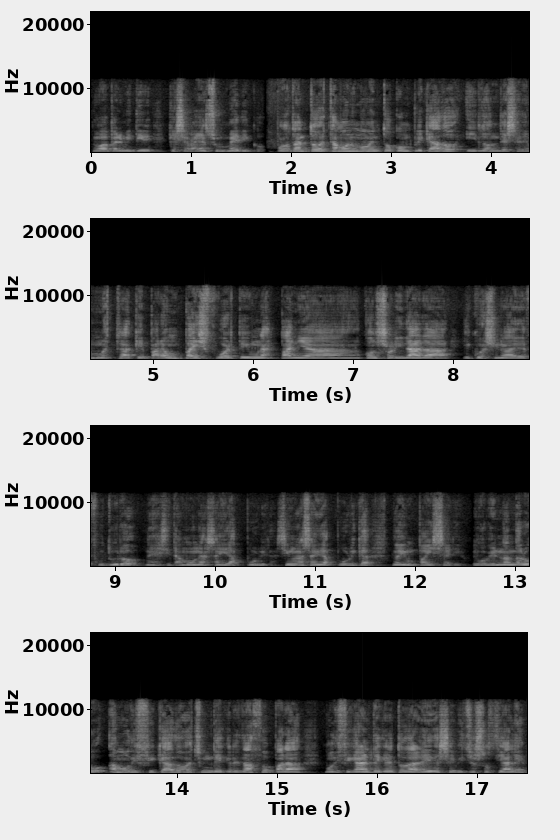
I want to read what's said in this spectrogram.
no va a permitir que se vayan sus médicos. Por lo tanto, estamos en un momento complicado y donde se demuestra que para un país fuerte y una España consolidada y cohesionada de futuro, necesitamos una sanidad pública. Sin una sanidad pública no hay un país serio. El gobierno andaluz ha modificado, ha hecho un decretazo para modificar el decreto de la ley de servicios sociales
